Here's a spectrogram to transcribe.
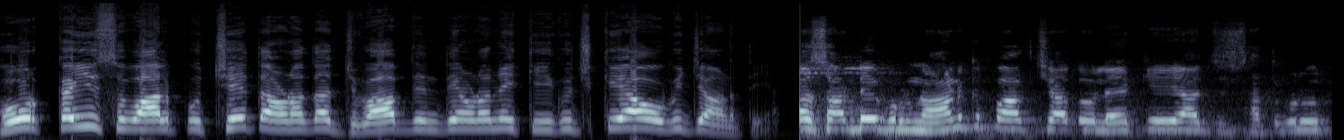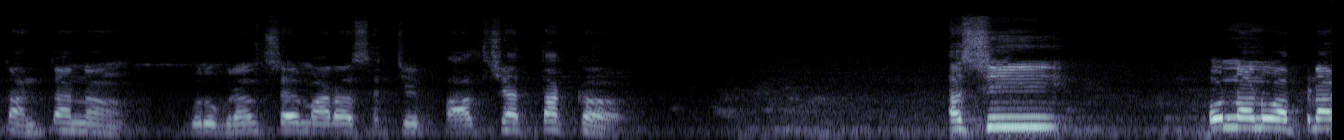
ਹੋਰ ਕਈ ਸਵਾਲ ਪੁੱਛੇ ਤਾਂ ਉਹਨਾਂ ਦਾ ਜਵਾਬ ਦਿੰਦੇ ਉਹਨਾਂ ਨੇ ਕੀ ਕੁਝ ਕਿਹਾ ਉਹ ਵੀ ਜਾਣਦੇ ਹਾਂ। ਸਾਡੇ ਗੁਰੂ ਨਾਨਕ ਪਾਤਸ਼ਾਹ ਤੋਂ ਲੈ ਕੇ ਅੱਜ ਸਤਿਗੁਰੂ ਧੰਨ ਧੰਨ ਗੁਰੂ ਗ੍ਰੰਥ ਸਾਹਿਬ ਮਹਾਰਾਜ ਸੱਚੇ ਪਾਤਸ਼ਾਹ ਤੱਕ ਅਸੀਂ ਉਹਨਾਂ ਨੂੰ ਆਪਣਾ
